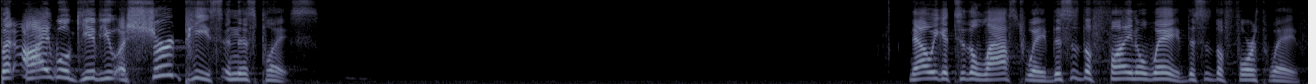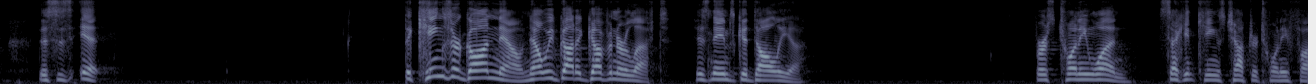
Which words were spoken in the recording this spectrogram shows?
But I will give you assured peace in this place. Now we get to the last wave. This is the final wave. This is the fourth wave. This is it. The kings are gone now. Now we've got a governor left. His name's Gedaliah. Verse 21, 2 Kings chapter 25.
